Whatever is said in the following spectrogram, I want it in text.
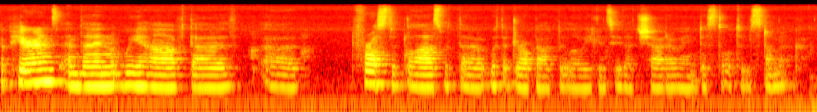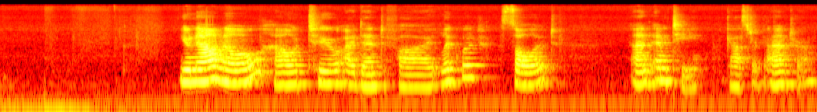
appearance, and then we have the uh, frosted glass with the with the dropout below. You can see that shadowing distal to the stomach. You now know how to identify liquid, solid, and empty gastric antrum.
